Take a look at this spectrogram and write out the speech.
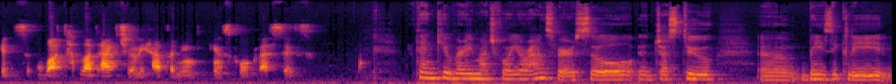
It's what what actually happening in school classes. Thank you very much for your answer. So uh, just to uh, basically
